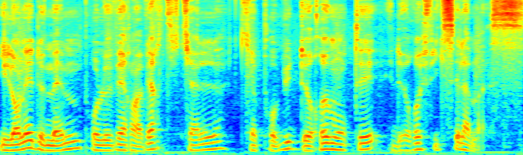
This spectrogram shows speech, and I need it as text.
Il en est de même pour le vérin vertical qui a pour but de remonter et de refixer la masse.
